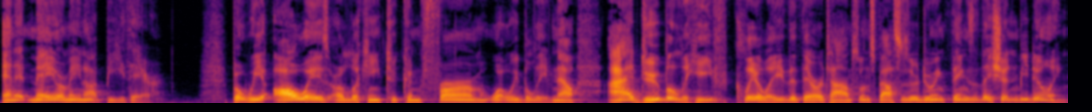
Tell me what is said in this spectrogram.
And it may or may not be there but we always are looking to confirm what we believe. Now, I do believe clearly that there are times when spouses are doing things that they shouldn't be doing.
